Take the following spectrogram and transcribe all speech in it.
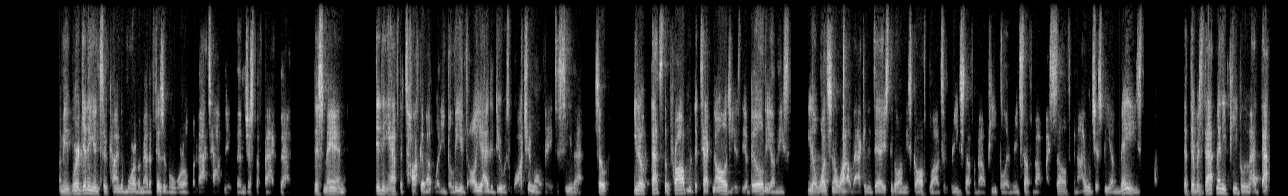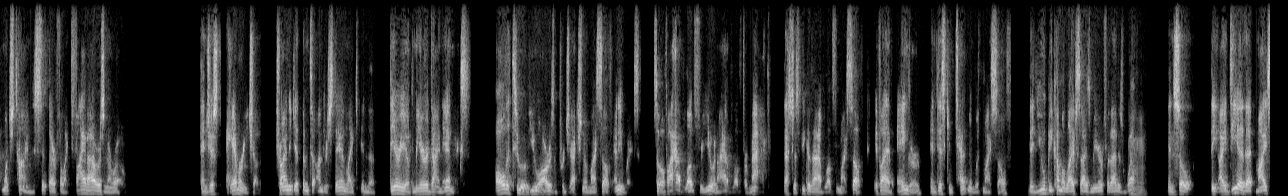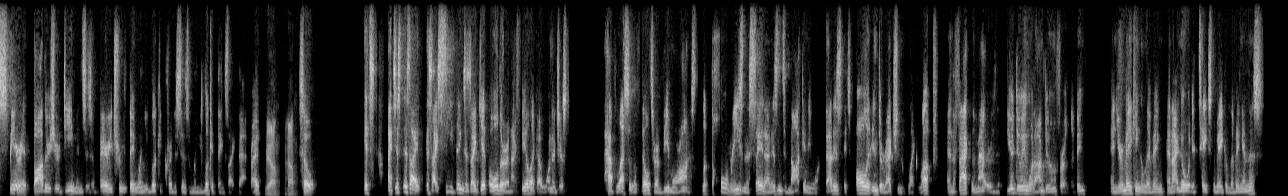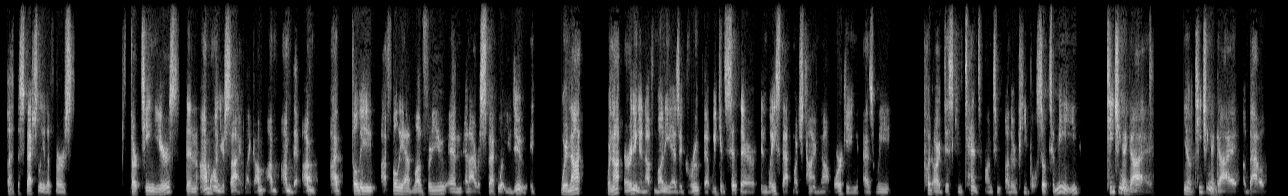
I mean, we're getting into kind of more of a metaphysical world when that's happening than just the fact that this man didn't have to talk about what he believed. All you had to do was watch him all day to see that. So, you know, that's the problem with the technology is the ability on these, you know, once in a while back in the day, I used to go on these golf blogs and read stuff about people and read stuff about myself. And I would just be amazed that there was that many people who had that much time to sit there for like five hours in a row and just hammer each other, trying to get them to understand, like in the theory of mirror dynamics, all the two of you are is a projection of myself, anyways. So if I have love for you and I have love for Mac, that's just because I have love for myself. If I have anger and discontentment with myself, then you'll become a life size mirror for that as well. Mm-hmm. And so the idea that my spirit bothers your demons is a very true thing when you look at criticism, when you look at things like that, right? Yeah. Yeah. So it's I just as I as I see things as I get older and I feel like I want to just have less of a filter and be more honest. Look, the whole reason to say that isn't to knock anyone. That is, it's all an indirection of like love. And the fact of the matter is, if you're doing what I'm doing for a living and you're making a living, and I know what it takes to make a living in this, uh, especially the first 13 years, then I'm on your side. Like I'm, I'm, I'm, I'm, I fully, I fully have love for you and, and I respect what you do. It, we're not we're not earning enough money as a group that we can sit there and waste that much time not working as we put our discontent onto other people. So to me, teaching a hmm. guy, you know, teaching a guy about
